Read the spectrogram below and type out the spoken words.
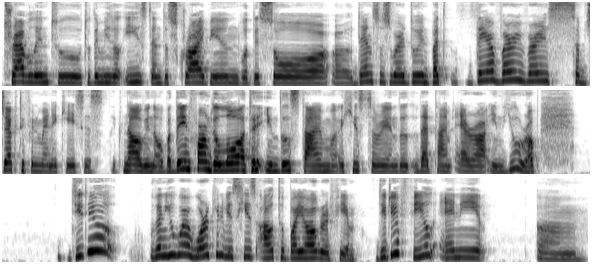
traveling to to the Middle East and describing what they saw uh, dancers were doing, but they are very very subjective in many cases. Like now we know, but they informed a lot in this time uh, history and the, that time era in Europe. Did you, when you were working with his autobiography, did you feel any um,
